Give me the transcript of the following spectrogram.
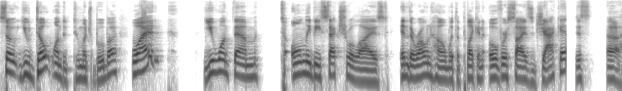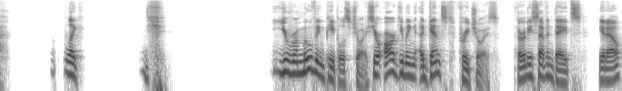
So you don't want too much booba? What? You want them to only be sexualized in their own home with a, like an oversized jacket? Just, uh, like, you're removing people's choice. You're arguing against free choice. 37 dates, you know?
